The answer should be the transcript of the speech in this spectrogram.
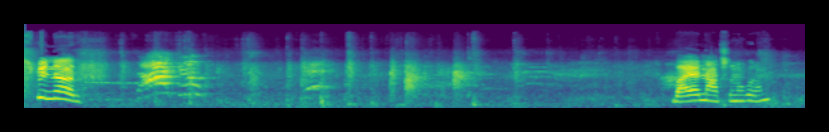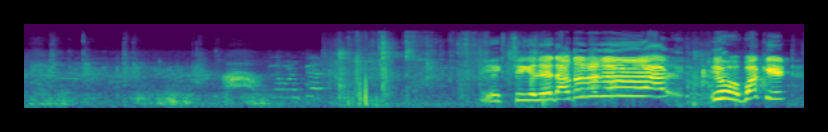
स्पिनर बाया नाचू नको ना. एकची गेले. दाव दाव दाव, दाव. यो बकेट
